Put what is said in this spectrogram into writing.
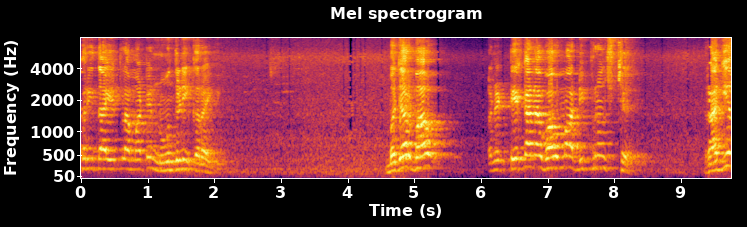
ખરીદાય એટલા માટે નોંધણી કરાવી. બજાર ભાવ અને ટેકાના ભાવમાં ડિફરન્સ છે. રાજ્ય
